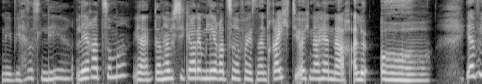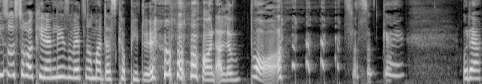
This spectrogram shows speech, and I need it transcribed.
nee, wie heißt das, Lehr Lehrerzimmer? Ja, dann habe ich sie gerade im Lehrerzimmer vergessen. Dann reicht die euch nachher nach. Alle, oh. Ja, wieso ist doch okay, dann lesen wir jetzt nochmal das Kapitel. Und alle, boah. das war so geil. Oder,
